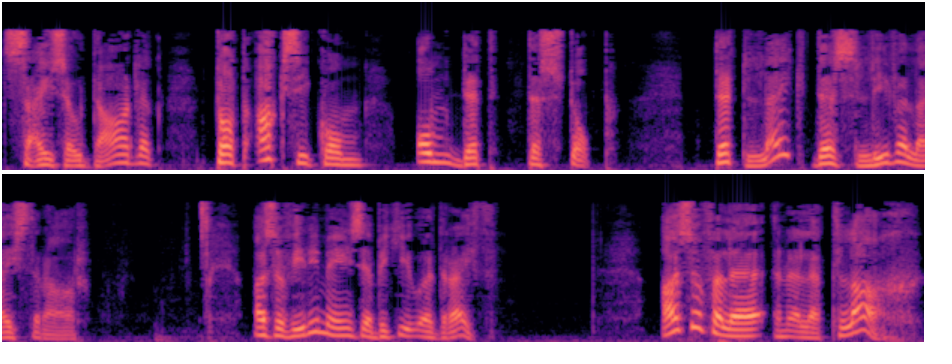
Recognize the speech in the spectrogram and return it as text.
sy sou dadelik tot aksie kom om dit te stop. Dit lyk dus, liewe luisteraar, asof hierdie mense 'n bietjie oordryf. Asof hulle in hulle klag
